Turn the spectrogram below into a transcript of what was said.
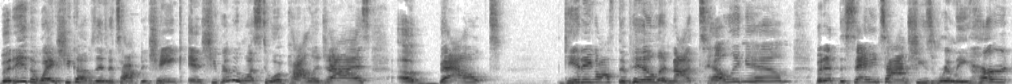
But either way, she comes in to talk to Chink and she really wants to apologize about getting off the pill and not telling him, but at the same time, she's really hurt.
